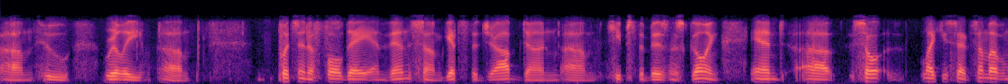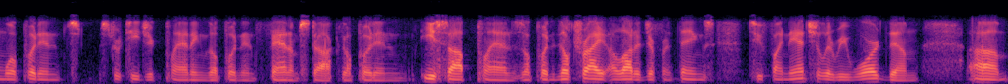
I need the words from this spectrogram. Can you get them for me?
um, who really um, puts in a full day and then some, gets the job done, um, keeps the business going. And uh, so, like you said, some of them will put in strategic planning. They'll put in phantom stock. They'll put in ESOP plans. They'll put they'll try a lot of different things to financially reward them, um,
